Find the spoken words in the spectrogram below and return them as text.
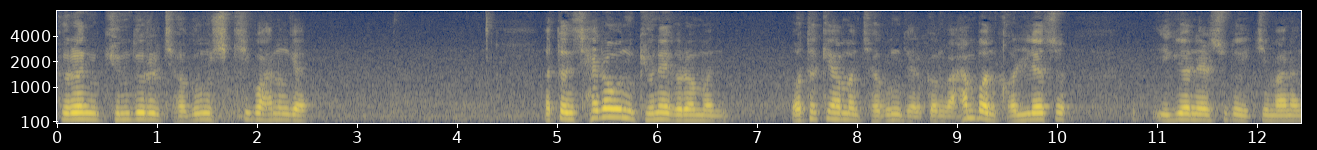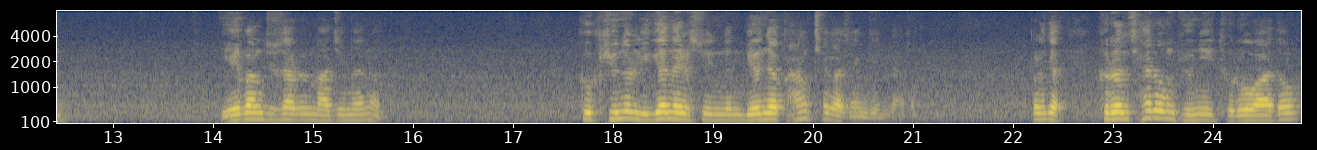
그런 균들을 적응시키고 하는 게 어떤 새로운 균에 그러면 어떻게 하면 적응될 건가? 한번 걸려서 이겨낼 수도 있지만은 예방 주사를 맞으면은 그 균을 이겨낼 수 있는 면역 항체가 생긴다고. 그러니까 그런 새로운 균이 들어와도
